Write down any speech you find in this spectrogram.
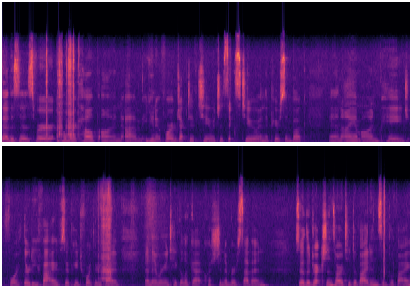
So this is for homework help on um, Unit 4, Objective 2, which is 6-2 in the Pearson book. And I am on page 435, so page 435. And then we're going to take a look at question number 7. So the directions are to divide and simplify.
